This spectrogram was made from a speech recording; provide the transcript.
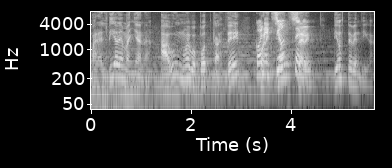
para el día de mañana a un nuevo podcast de Conexión 7. Dios te bendiga.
